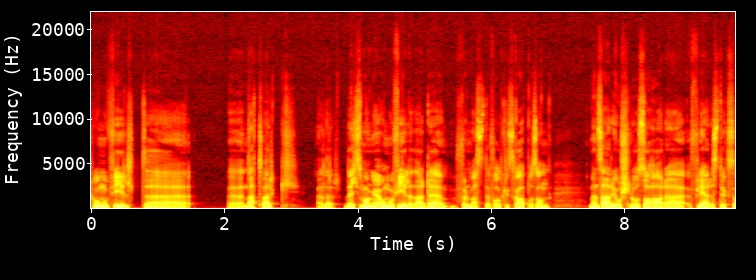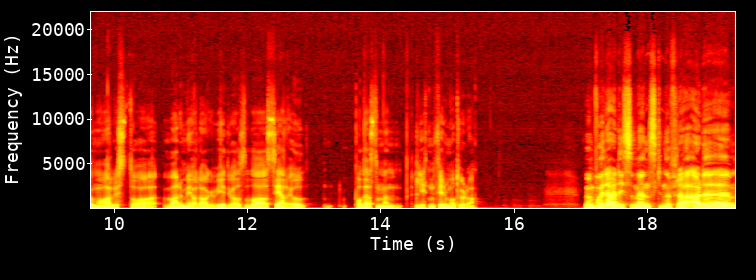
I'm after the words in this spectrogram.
homofilt eh, eh, nettverk. Eller det er ikke så mange homofile der, det er for det meste folkeskap og sånn. Mens her i Oslo så har jeg flere stykk som har lyst til å være med og lage videoer, så da ser jeg jo på det som en liten firmatur, da. Men hvor er disse menneskene fra? Er det um,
